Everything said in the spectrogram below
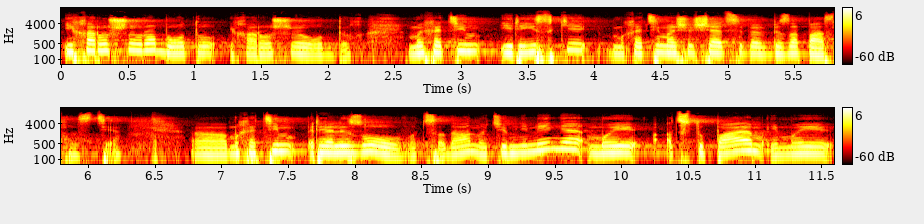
и хорошую работу, и хороший отдых. Мы хотим и риски, мы хотим ощущать себя в безопасности. Э, мы хотим реализовываться, да, но тем не менее мы отступаем и мы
